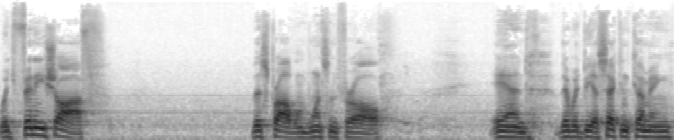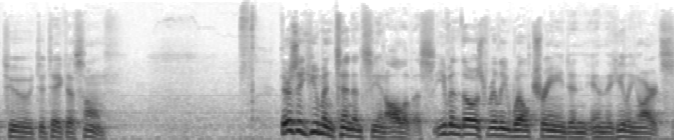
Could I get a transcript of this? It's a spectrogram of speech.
would finish off this problem once and for all, and there would be a second coming to, to take us home. There's a human tendency in all of us, even those really well trained in, in the healing arts,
